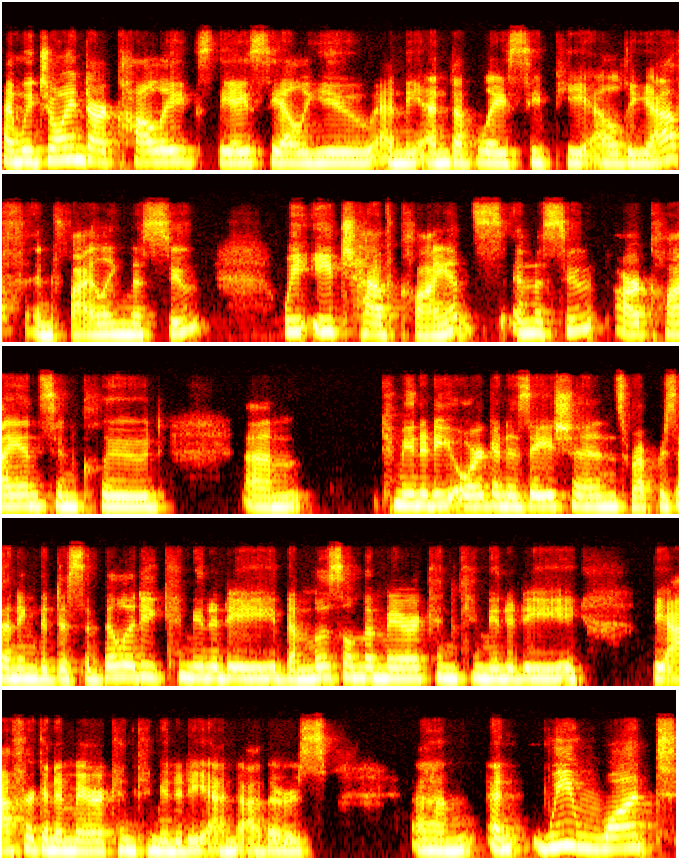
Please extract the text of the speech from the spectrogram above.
and we joined our colleagues, the ACLU and the NAACP LDF, in filing this suit. We each have clients in the suit. Our clients include um, community organizations representing the disability community, the Muslim American community, the African American community, and others. Um, and we want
